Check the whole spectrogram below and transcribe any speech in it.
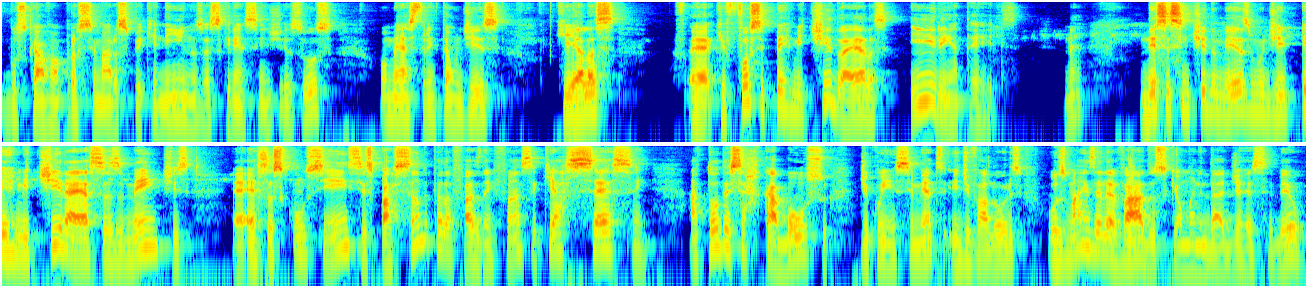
buscavam aproximar os pequeninos, as criancinhas de Jesus, o mestre então diz que elas, é, que fosse permitido a elas irem até eles, né? Nesse sentido mesmo de permitir a essas mentes, é, essas consciências passando pela fase da infância que acessem a todo esse arcabouço de conhecimentos e de valores, os mais elevados que a humanidade já recebeu,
